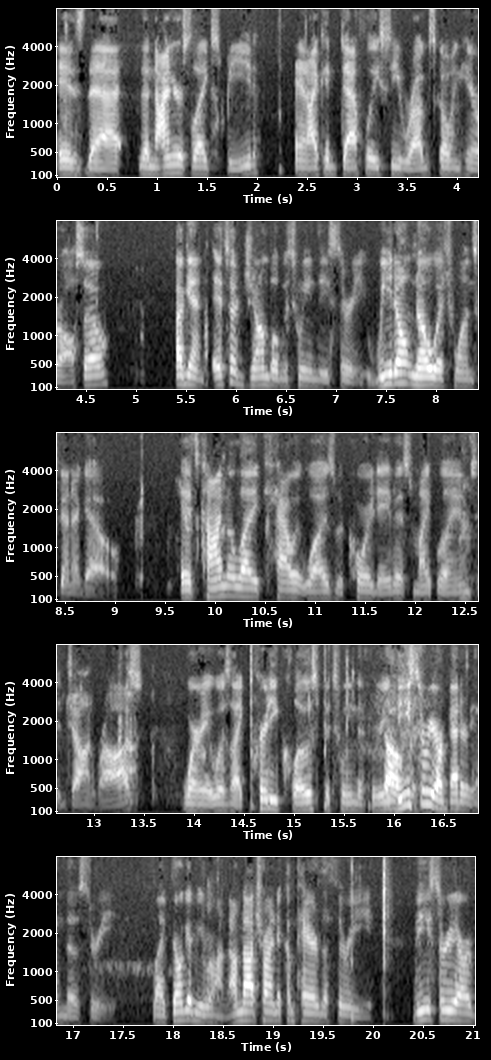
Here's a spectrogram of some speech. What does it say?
is that the Niners like speed, and I could definitely see Ruggs going here also. Again, it's a jumble between these three. We don't know which one's gonna go. It's kind of like how it was with Corey Davis, Mike Williams, and John Ross, where it was like pretty close between the three. Oh, these three are better than those three. Like, don't get me wrong. I'm not trying to compare the three. These three are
